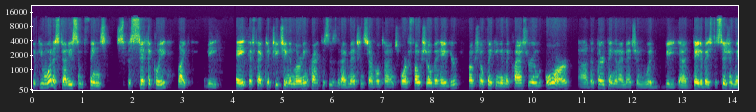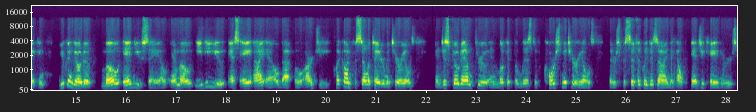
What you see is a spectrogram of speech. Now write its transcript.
If you want to study some things specifically, like the eight effective teaching and learning practices that I've mentioned several times, or functional behavior, functional thinking in the classroom, or uh, the third thing that I mentioned would be uh, data based decision making. You can go to moedusail, M-O-E-D-U-S-A-I-L dot O-R-G, click on facilitator materials, and just go down through and look at the list of course materials that are specifically designed to help educators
